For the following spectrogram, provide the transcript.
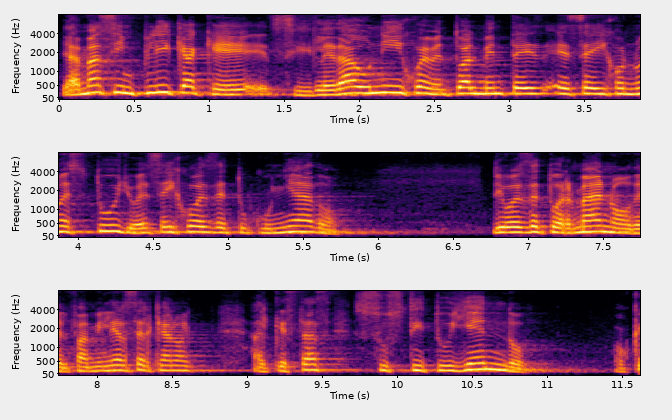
Y además implica que si le da un hijo, eventualmente ese hijo no es tuyo, ese hijo es de tu cuñado. Digo, es de tu hermano o del familiar cercano al, al que estás sustituyendo. ¿Ok?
